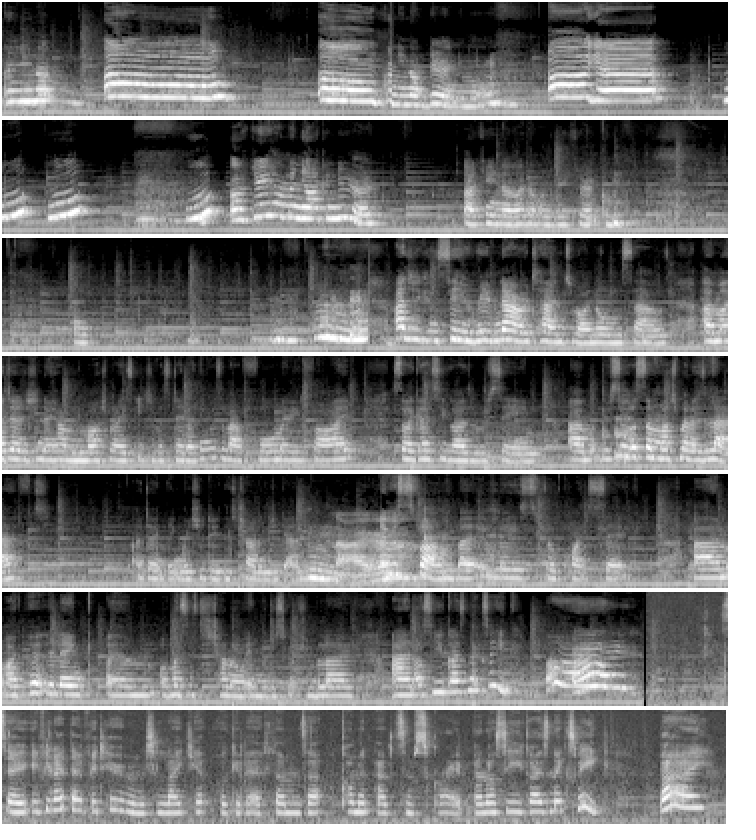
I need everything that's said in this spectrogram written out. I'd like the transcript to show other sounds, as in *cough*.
Can you not? Oh! Oh! Can you not do anymore? Oh yeah! Whoop, whoop. Whoop. I'll see how many I can do though. Actually, no, I don't want to do trick. oh. As you can see, we've now returned to our normal selves. Um, I don't actually know how many marshmallows each of us did. I think it was about four, maybe five. So I guess you guys will have seen. Um, we've still got some marshmallows left. I don't think we should do this challenge again. No. It was fun, but it made us feel quite sick. Um, I put the link um, of my sister's channel in the description below, and I'll see you guys next week. Bye! Bye. So if you like that video, remember to like it or give it a thumbs up, comment, and subscribe, and I'll see you guys next week. Bye!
